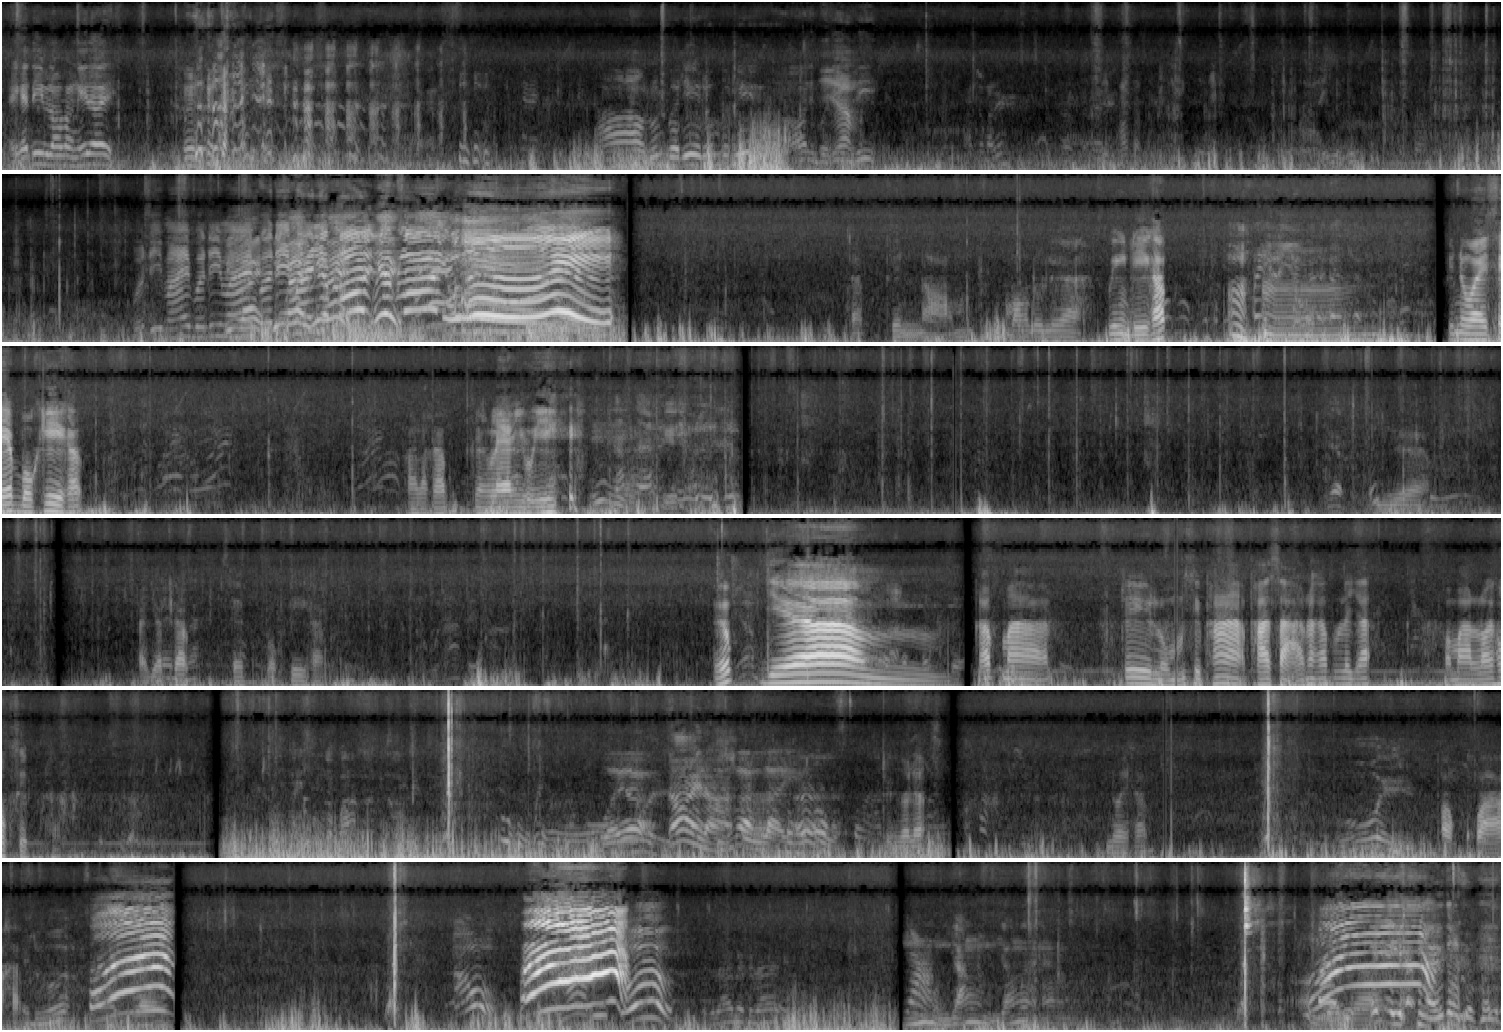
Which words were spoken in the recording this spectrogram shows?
ไอ้แคดดี้ไปรอฝั่งนี้เลย อ้าวลุ้นเบอร์ดี้ลุ้นเบอร์ดี้อ๋อนี่เบอร์ดี้เบอร์ดี้ไหมเบอร์ดี้ไหมวิ่งเบอร์ดี้ไหมวิ่งเรียบร้อยเรียบร้อยโอ้ย จับเป็นหนอมมองดูเรือ วิ่งดีครับพี่หน่วยเซฟโบกี้ครับเอาละครับยังแรงอยู่อีกเยี่ยมประยศครับเซฟโบกี้ครับอึบเยี่ยมครับมา ที่หลุมสิบห้าพาสามนะครับ ระยะประมาณร้อยหกสิบครับสวยอะได้นะถึงอะไรถึงก็แล้วหน่วยครับ โอ้ย ออกขวาครับไอ้หนูเอาไม่เป็นไรไม่เป็นไร หมุนยังหมุนยังเมื่อไหร่นะ เยี่ยม เฮ้ยไอ้ยังไหนตรง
